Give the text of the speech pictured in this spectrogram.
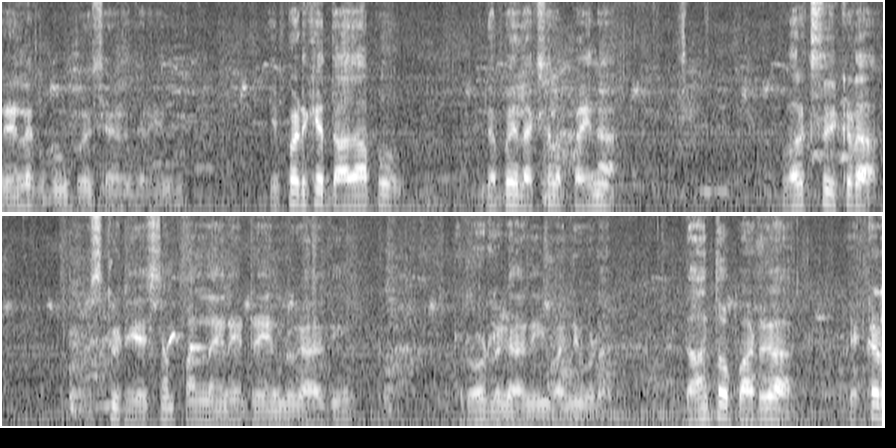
డ్రైన్లకు భూమి పూజ చేయడం జరిగింది. ఇప్పటికే దాదాపు డెబ్బై లక్షల పైన వర్క్స్ ఇక్కడ ఎగ్జిక్యూట్ చేసినాం. పనులు అయినాయి డ్రైన్లు కానీ రోడ్లు కానీ ఇవన్నీ కూడా. దాంతో పాటుగా ఎక్కడ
